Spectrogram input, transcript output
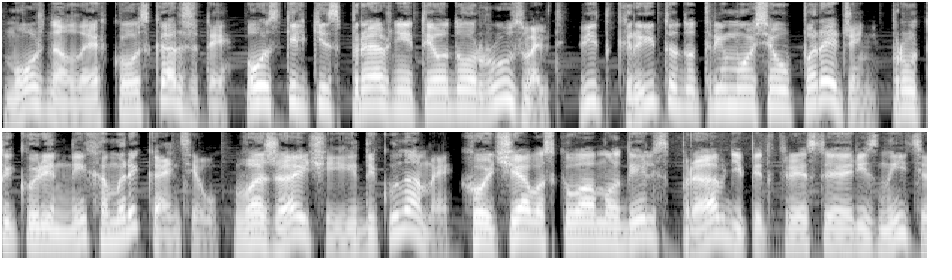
можна легко оскаржити, оскільки справжній Теодор Рузвельт відкрито дотримувався упереджень проти корінних американців, вважаючи їх дикунами. Хоча воскова модель справді підкреслює різницю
